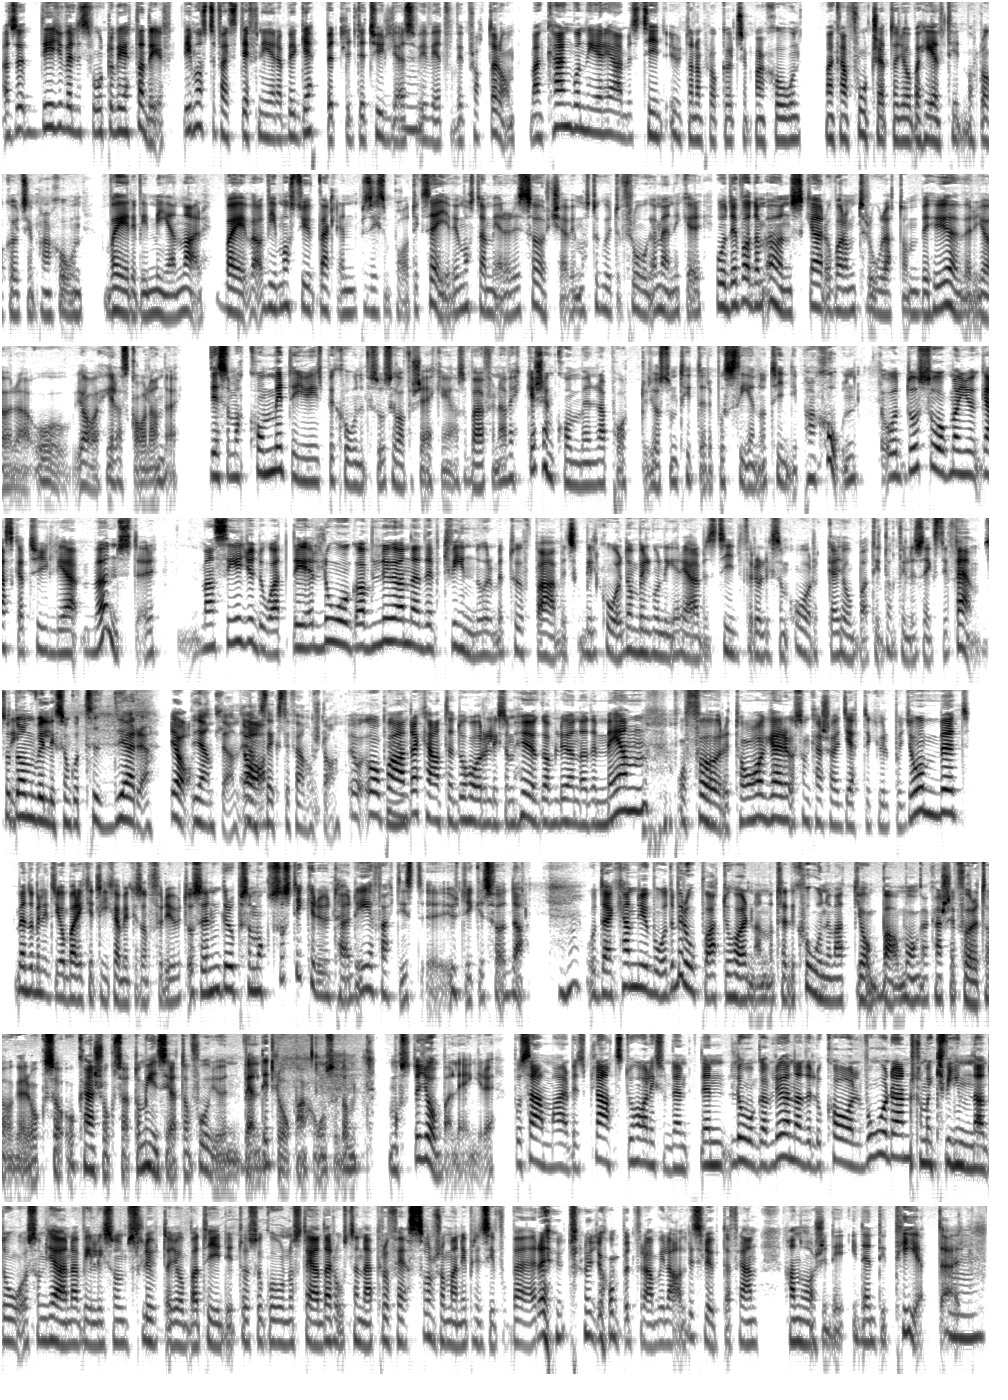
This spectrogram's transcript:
Alltså det är ju väldigt svårt att veta det. Vi måste faktiskt definiera begreppet lite tydligare mm. så vi vet vad vi pratar om. Man kan gå ner i arbetstid utan att plocka ut sin pension. Man kan fortsätta jobba heltid och plocka ut sin pension. Vad är det vi menar? Är, vi måste ju verkligen, precis som Patrik säger, vi måste ha mer research här. Vi måste gå ut och fråga människor, både vad de önskar och vad de tror att de behöver göra och ja, hela skalan där. Det som har kommit är ju Inspektionen för socialförsäkringar, alltså bara för några veckor sedan kom en rapport just som tittade på sen och tidig pension. Och då såg man ju ganska tydliga mönster. Man ser ju då att det är lågavlönade kvinnor med tuffa arbetsvillkor, de vill gå ner i arbetstid för att liksom orka jobba till de fyller 65. Så de vill liksom gå tidigare ja. egentligen, ja. än 65-årsdagen? Och, och på mm. andra kanten då har du liksom högavlönade män och företagare som kanske har jättekul på jobbet Men de vill inte jobba riktigt lika mycket som förut. Och sen en grupp som också sticker ut här, det är faktiskt eh, utrikesfödda. Mm. Och där kan det ju både bero på att du har en annan tradition om att jobba, och många kanske är företagare också, och kanske också att de inser att de får ju en väldigt låg pension, så de måste jobba längre. På samma arbetsplats, du har liksom den, den lågavlönade lokalvårdaren som är kvinna då, som gärna vill liksom sluta jobba tidigt, och så går hon och städar hos den där professorn som man i princip får bära ut från jobbet, för han vill aldrig sluta, för han, han har sin identitet där. Mm.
